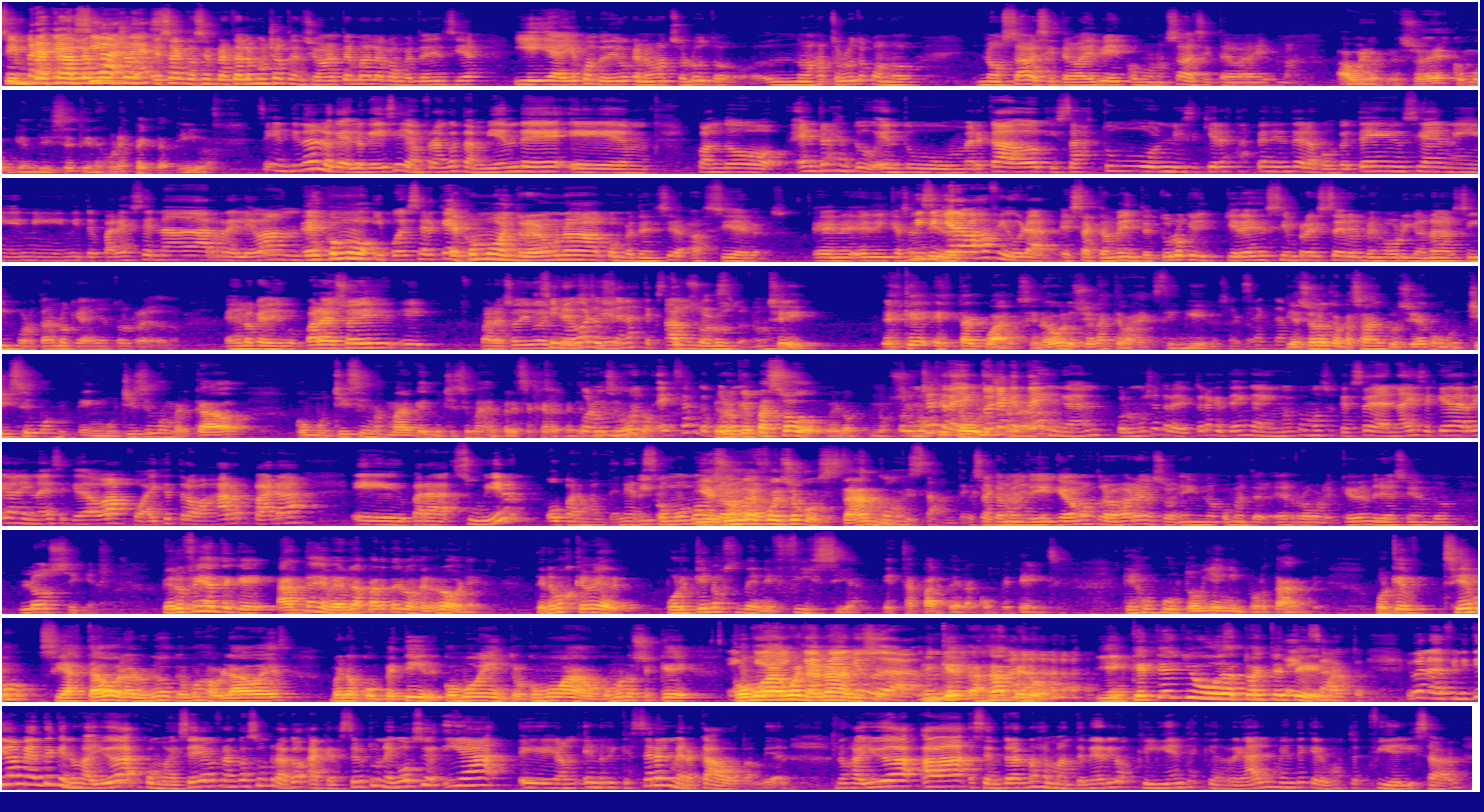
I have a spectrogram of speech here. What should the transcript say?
sin, Sin prestarle mucho, exacto, sin prestarle mucha atención al tema de la competencia. Y, y ahí es cuando digo que no es absoluto. No es absoluto cuando no sabes si te va a ir bien, como no sabes si te va a ir mal. Ah, bueno, pero eso es como quien dice, tienes una expectativa. Sí, entiendo lo que, lo que dice Gianfranco también de eh, cuando entras en tu, en tu mercado, quizás tú ni siquiera estás pendiente de la competencia, ni, ni, ni te parece nada relevante. Es como, y puede ser que es como entrar en una competencia a ciegas. ¿En, en, en qué ni sentido? siquiera vas a figurar. Exactamente. Tú lo que quieres es siempre ser el mejor y ganar sin importar lo que haya a tu alrededor. Es lo que digo. Para eso es, eh, para eso digo Si que no es evolucionas, te extingues. absoluto, ¿no? Sí, es que es tal cual. Si no evolucionas, te vas a extinguir. Exacto. Y Exactamente. eso es lo que ha pasado inclusive con muchísimos, en muchísimos mercados, con muchísimas marcas y muchísimas empresas que de repente Por tú dices, mu- bueno, exacto, ¿pero por, qué pasó? Bueno, no, por mucha trayectoria que tengan, por mucha trayectoria que tengan y muy famosos que sean, nadie se queda arriba ni nadie se queda abajo. Hay que trabajar para, eh, para subir o para mantenerse. ¿Y cómo Y eso es un esfuerzo constante. Constante. Exactamente. ¿Y en qué vamos a trabajar en eso? En no cometer errores. ¿Qué vendría siendo lo siguiente? Pero fíjate que antes de ver la parte de los errores, tenemos que ver por qué nos beneficia esta parte de la competencia, que es un punto bien importante. Porque si, hemos, si hasta ahora lo único que hemos hablado es, bueno, competir, cómo entro, cómo hago, cómo no sé qué, ¿En cómo qué- hago en análisis. ayuda? ¿En qué, ajá, pero ¿y en qué te ayuda todo este tema? Exacto. Y bueno, definitivamente que nos ayuda, como decía Franco hace un rato, a crecer tu negocio y a eh, a enriquecer el mercado también. Nos ayuda a centrarnos en mantener los clientes que realmente queremos fidelizar.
